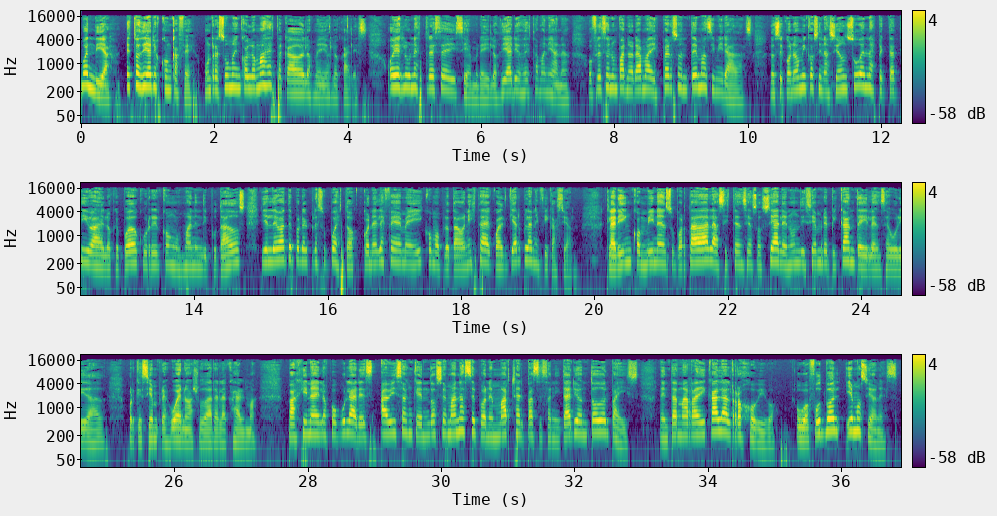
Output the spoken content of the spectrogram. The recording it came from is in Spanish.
Buen día, estos diarios con café, un resumen con lo más destacado de los medios locales. Hoy es lunes 13 de diciembre y los diarios de esta mañana ofrecen un panorama disperso en temas y miradas. Los económicos y Nación suben la expectativa de lo que puede ocurrir con Guzmán en diputados y el debate por el presupuesto, con el FMI como protagonista de cualquier planificación. Clarín combina en su portada la asistencia social en un diciembre picante y la inseguridad, porque siempre es bueno ayudar a la calma. Página y los populares avisan que en dos semanas se pone en marcha el pase sanitario en todo el país. La interna radical al rojo vivo. Hubo fútbol y emociones.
